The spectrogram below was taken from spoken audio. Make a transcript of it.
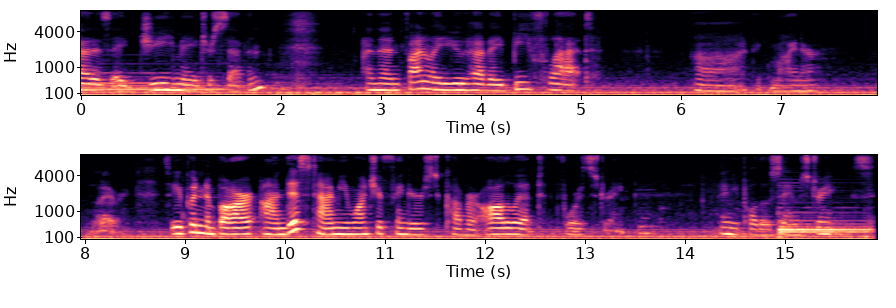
that is a G major 7. And then finally you have a B flat, uh, I think minor, whatever. So you're putting a bar on this time, you want your fingers to cover all the way up to the fourth string. Then you pull those same strings,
